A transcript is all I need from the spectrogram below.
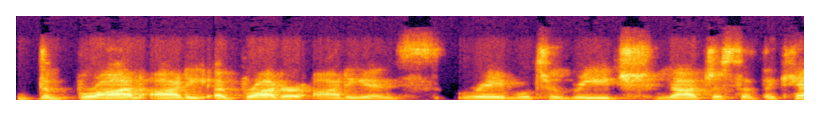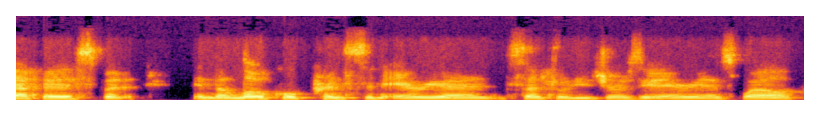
the broad audience, a broader audience, we're able to reach not just at the campus, but in the local Princeton area and central New Jersey area as well.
